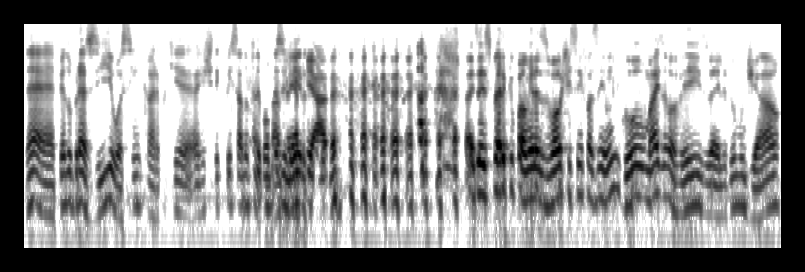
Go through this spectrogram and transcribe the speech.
Né, pelo Brasil, assim, cara, porque a gente tem que pensar no futebol é brasileiro. piada. Mas eu espero que o Palmeiras volte sem fazer um gol mais uma vez, velho, do Mundial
